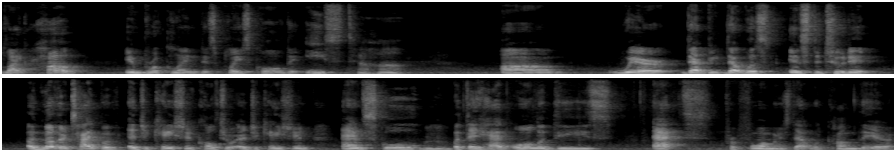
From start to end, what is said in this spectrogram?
like hub in brooklyn this place called the east uh-huh um, where that be, that was instituted another type of education, cultural education and school, Mm-hmm. but they had all of these acts, performers that would come there.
